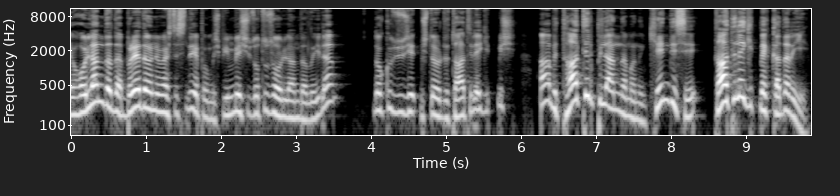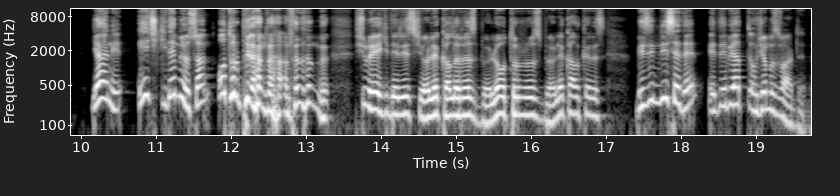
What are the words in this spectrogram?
e, Hollanda'da Breda Üniversitesi'nde yapılmış 1530 Hollandalıyla 974'ü tatile gitmiş. Abi tatil planlamanın kendisi tatile gitmek kadar iyi. Yani hiç gidemiyorsan otur planla anladın mı? Şuraya gideriz, şöyle kalırız, böyle otururuz, böyle kalkarız. Bizim lisede edebiyat hocamız vardı.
